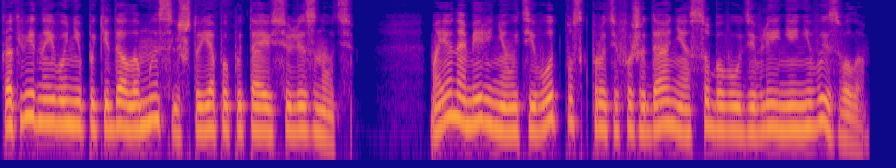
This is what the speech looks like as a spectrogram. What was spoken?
Как видно, его не покидала мысль, что я попытаюсь улизнуть. Мое намерение уйти в отпуск против ожидания особого удивления не вызвало.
